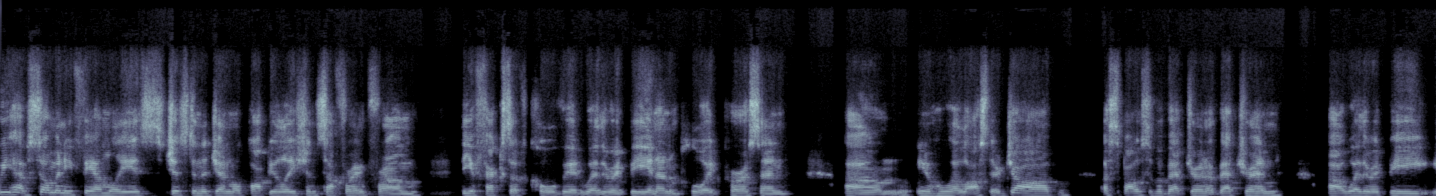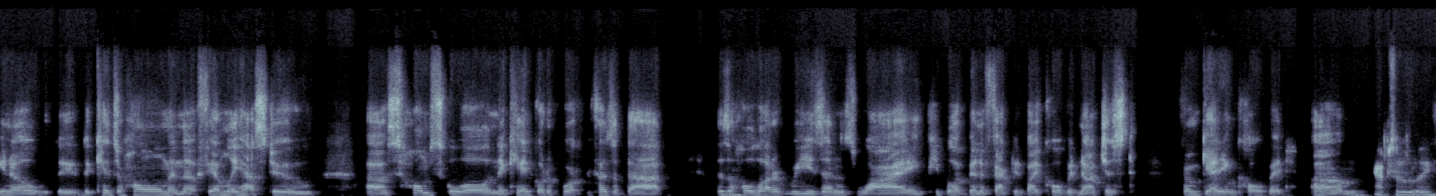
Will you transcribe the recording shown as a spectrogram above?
we have so many families just in the general population suffering from the effects of COVID, whether it be an unemployed person, um, you know, who lost their job, a spouse of a veteran, a veteran, uh, whether it be, you know, the, the kids are home and the family has to uh, homeschool and they can't go to work because of that. There's a mm-hmm. whole lot of reasons why people have been affected by COVID, not just from getting COVID. Um, Absolutely.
